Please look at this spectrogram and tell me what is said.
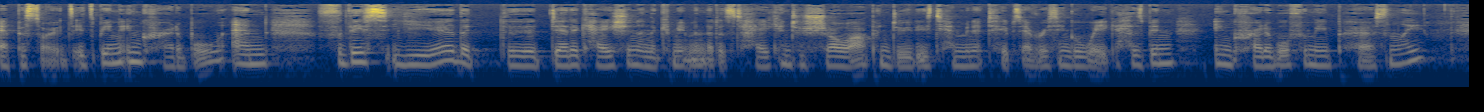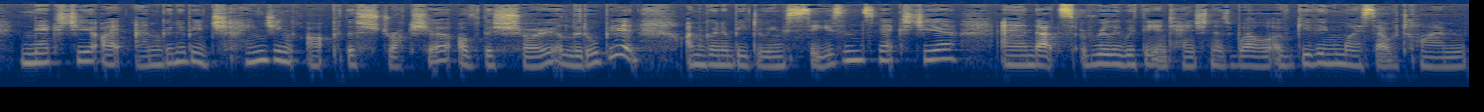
episodes. It's been incredible. And for this year, the, the dedication and the commitment that it's taken to show up and do these 10 minute tips every single week has been incredible for me personally. Next year, I am going to be changing up the structure of the show a little bit. I'm going to be doing seasons next year, and that's really with the intention as well of giving myself time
